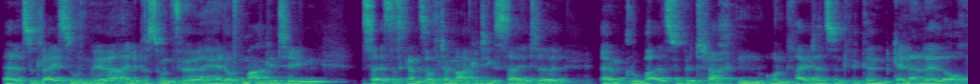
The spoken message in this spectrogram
äh, zugleich suchen wir eine Person für Head of Marketing, das heißt das Ganze auf der Marketingseite ähm, global zu betrachten und weiterzuentwickeln. Generell auch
